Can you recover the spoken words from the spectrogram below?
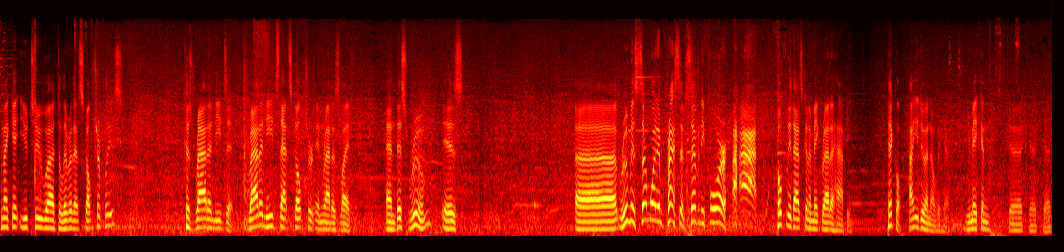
Can I get you to uh, deliver that sculpture, please? Because Rada needs it. Rada needs that sculpture in Rada's life. And this room is uh, room is somewhat impressive. 74. Hopefully that's going to make Rada happy. Pickle, how you doing over here? You making good, good, good.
